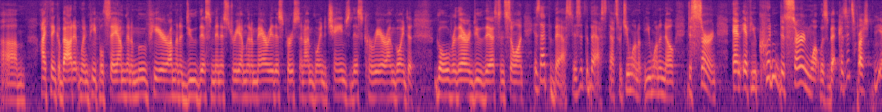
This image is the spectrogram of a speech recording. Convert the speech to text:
Um, I think about it when people say, I'm going to move here, I'm going to do this ministry, I'm going to marry this person, I'm going to change this career, I'm going to go over there and do this, and so on. Is that the best? Is it the best? That's what you want to, you want to know. Discern. And if you couldn't discern what was best, because it's frustrating.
